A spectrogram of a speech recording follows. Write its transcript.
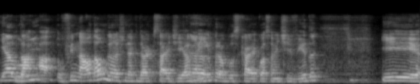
E a dá- a- o final dá um gancho, né? Que o Darkseid ia Aham. vir pra buscar a equação antivida. E,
